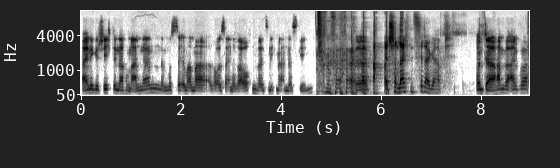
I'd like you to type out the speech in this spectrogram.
eine Geschichte nach dem anderen. Dann musste er immer mal raus eine rauchen, weil es nicht mehr anders ging. äh, Er hat schon leicht einen Zitter gehabt. und da haben wir einfach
